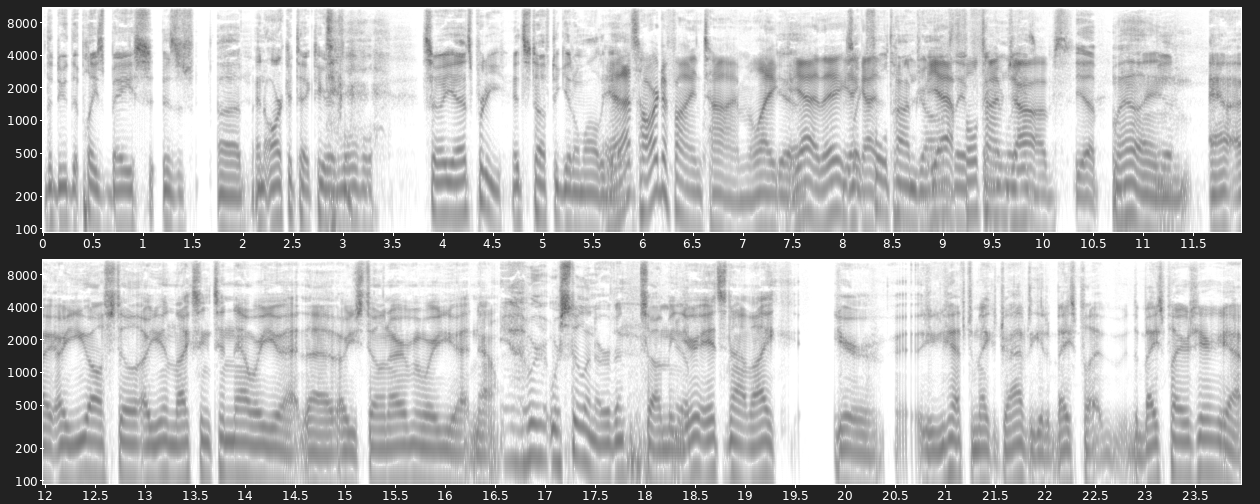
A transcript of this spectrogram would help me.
the dude that plays bass is uh, an architect here in Louisville. So yeah, it's pretty. It's tough to get them all together. Yeah, that's hard to find time. Like, Yeah. yeah, they It's they like got full-time jobs. Yeah, full time jobs. yep Well, and uh, are are you all still, are you in Lexington now? Where are you at? Uh, are you still in Irvine? Where are you at now? yeah. We're we're still in Irvine. So I mean, Yep. you're. It's not like you're. You have to make a drive to get a bass play. The bass players here, yeah,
